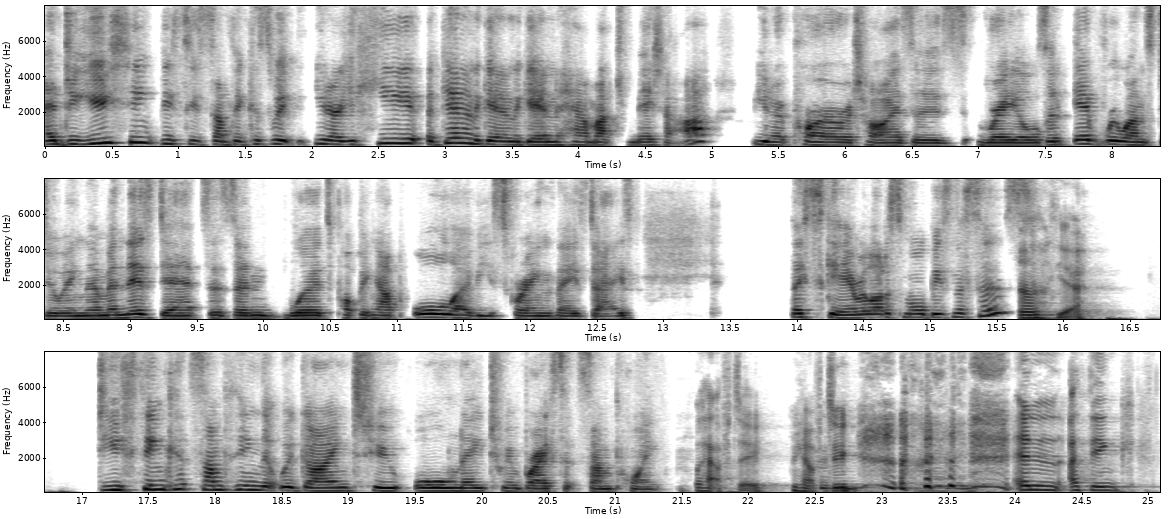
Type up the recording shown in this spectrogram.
And do you think this is something because we, you know, you hear again and again and again how much Meta, you know, prioritizes reels and everyone's doing them, and there's dances and words popping up all over your screen these days. They scare a lot of small businesses. Uh, yeah. Do you think it's something that we're going to all need to embrace at some point? We have to. We have to. And I think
